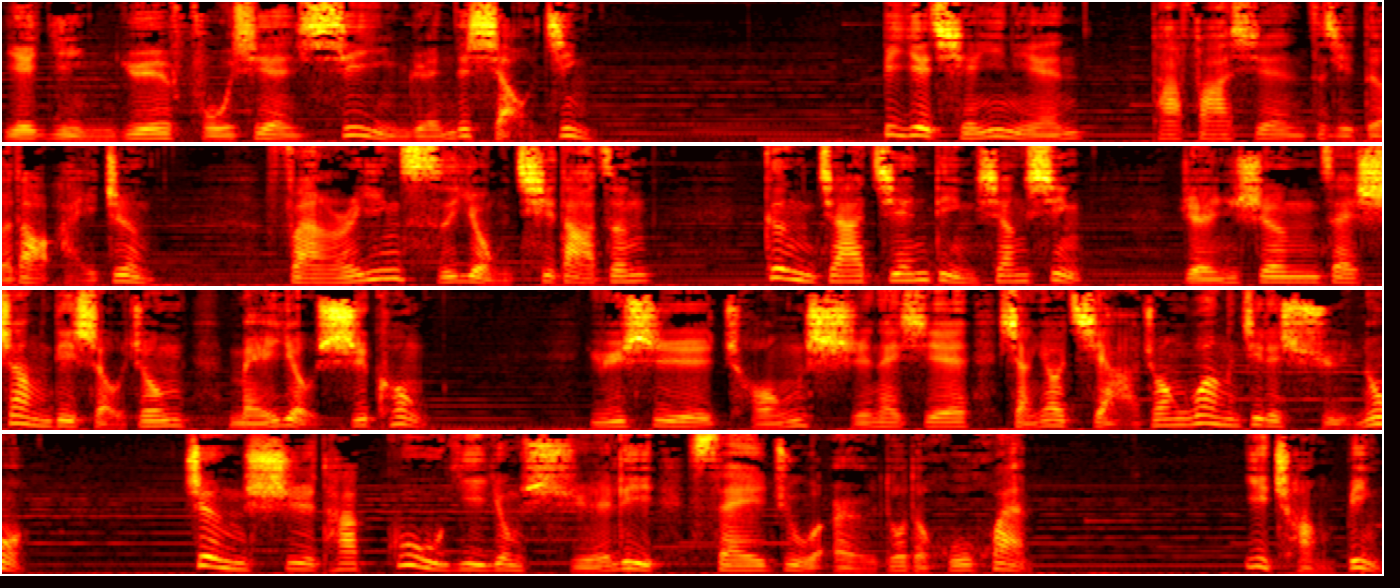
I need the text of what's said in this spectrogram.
也隐约浮现吸引人的小径。毕业前一年，他发现自己得到癌症，反而因此勇气大增，更加坚定相信人生在上帝手中没有失控。于是重拾那些想要假装忘记的许诺，正是他故意用学历塞住耳朵的呼唤。一场病，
